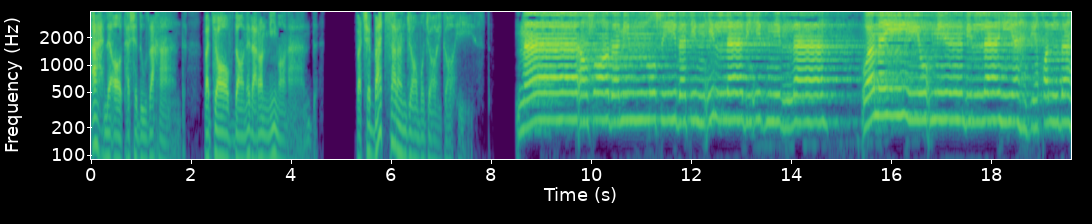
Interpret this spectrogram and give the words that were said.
اهل آتش دوزخند و جاودانه در آن میمانند. و چه بد سرانجام و جایگاهی است. ما اصاب من مصیبت الا باذن الله ومن يؤمن بالله يهد قلبه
